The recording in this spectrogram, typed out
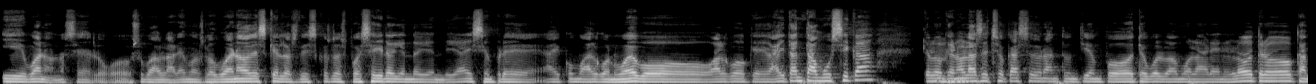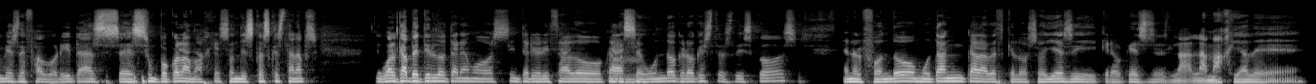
Y bueno, no sé, luego subo hablaremos. Lo bueno es que los discos los puedes seguir oyendo hoy en día y siempre hay como algo nuevo, algo que hay tanta música que lo que no le has hecho caso durante un tiempo te vuelve a molar en el otro, cambios de favoritas, es un poco la magia, son discos que están... Igual que Apetit lo tenemos interiorizado cada segundo, creo que estos discos en el fondo mutan cada vez que los oyes y creo que es la, magia de,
